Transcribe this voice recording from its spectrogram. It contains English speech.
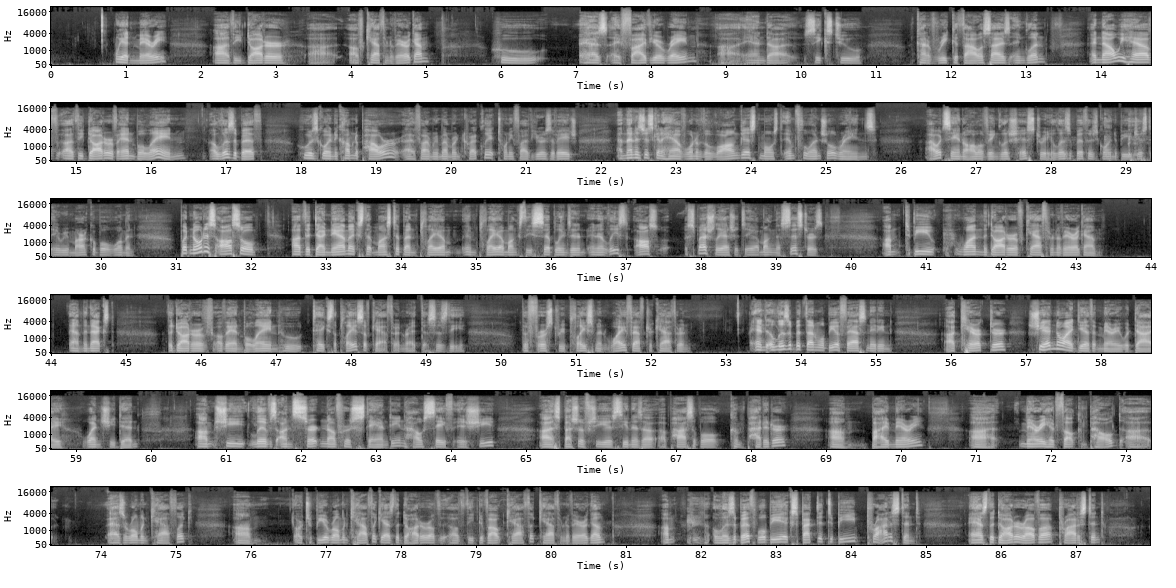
We had Mary, uh, the daughter uh, of Catherine of Aragon, who has a five year reign uh, and uh, seeks to kind of re Catholicize England. And now we have uh, the daughter of Anne Boleyn, Elizabeth, who is going to come to power, if I'm remembering correctly, at 25 years of age and then is just going to have one of the longest, most influential reigns, I would say, in all of English history. Elizabeth is going to be just a remarkable woman. But notice also uh, the dynamics that must have been play um, in play amongst these siblings, and, and at least also, especially, I should say, among the sisters. Um, to be one, the daughter of Catherine of Aragon, and the next, the daughter of, of Anne Boleyn, who takes the place of Catherine, right? This is the the first replacement wife after Catherine. And Elizabeth then will be a fascinating uh, character. She had no idea that Mary would die when she did. Um, she lives uncertain of her standing. How safe is she? Uh, especially if she is seen as a, a possible competitor um, by Mary. Uh, Mary had felt compelled uh, as a Roman Catholic um, or to be a Roman Catholic as the daughter of, of the devout Catholic, Catherine of Aragon. Um, Elizabeth will be expected to be Protestant as the daughter of a Protestant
